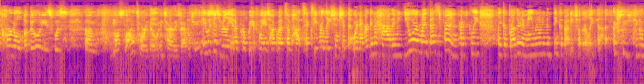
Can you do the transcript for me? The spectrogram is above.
carnal abilities was, um, most laudatory, though entirely fabricated. It was just really inappropriate for me to talk about some hot, sexy relationship that we're never gonna have. I mean, you are my best friend, practically like a brother to me. We don't even think about each other like that. Actually, you know,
